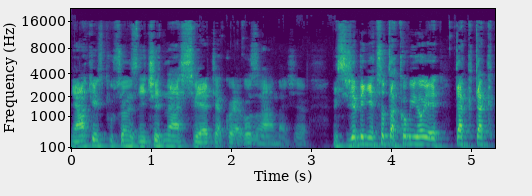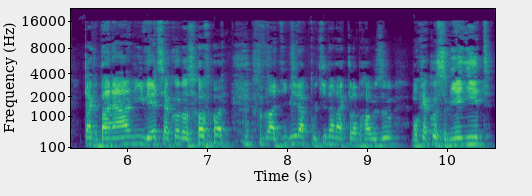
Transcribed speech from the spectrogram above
nějakým způsobem zničit náš svět, jako, jak ho známe. Že? Myslím, že by něco takového je tak, tak, tak banální věc jako rozhovor Vladimíra Putina na Clubhouse mohl jako změnit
